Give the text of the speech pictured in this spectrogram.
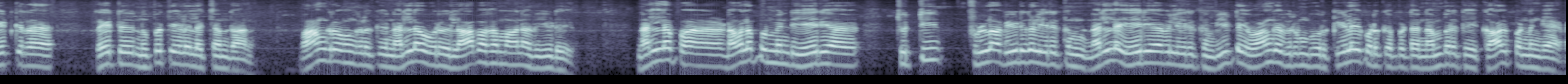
கேட்கிற ரேட்டு முப்பத்தேழு லட்சம் தான். வாங்குறவங்களுக்கு நல்ல ஒரு லாபகமான வீடு. நல்ல ப டெவலப்மெண்ட் ஏரியா சுற்றி ஃபுல்லாக வீடுகள் இருக்கும். நல்ல ஏரியாவில் இருக்கும் வீட்டை வாங்க விரும்புவோர் கீழே கொடுக்கப்பட்ட நம்பருக்கு கால் பண்ணுங்கள்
